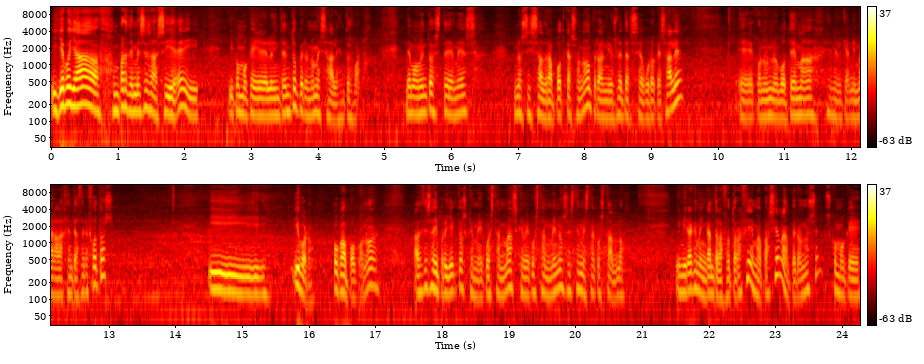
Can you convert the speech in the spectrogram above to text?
y llevo ya un par de meses así, ¿eh? y como que lo intento, pero no me sale, entonces bueno, de momento este mes no sé si saldrá podcast o no, pero el newsletter seguro que sale, eh, con un nuevo tema en el que animar a la gente a hacer fotos. Y, y, bueno, poco a poco, ¿no? A veces hay proyectos que me cuestan más, que me cuestan menos, este me está costando. Y mira que me encanta la fotografía y me apasiona, pero no sé, es como que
